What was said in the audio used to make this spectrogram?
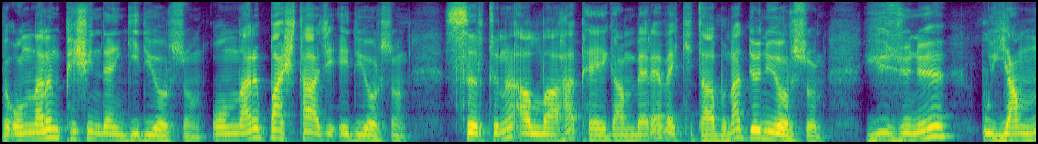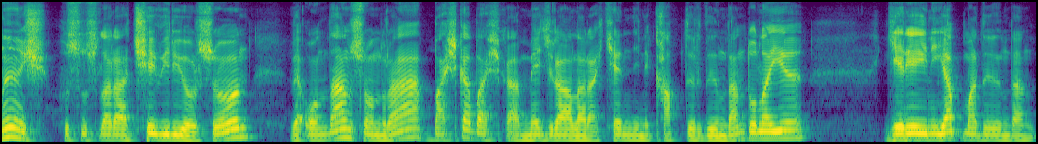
ve onların peşinden gidiyorsun. Onları baş tacı ediyorsun. Sırtını Allah'a, peygambere ve kitabına dönüyorsun. Yüzünü bu yanlış hususlara çeviriyorsun ve ondan sonra başka başka mecralara kendini kaptırdığından dolayı gereğini yapmadığından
